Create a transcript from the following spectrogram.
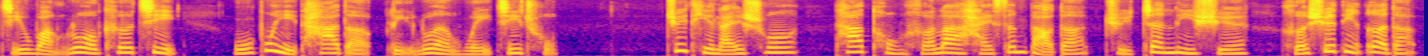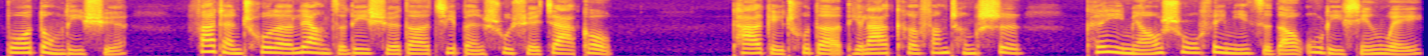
及网络科技，无不以他的理论为基础。具体来说，他统合了海森堡的矩阵力学和薛定谔的波动力学，发展出了量子力学的基本数学架构。他给出的狄拉克方程式可以描述费米子的物理行为，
